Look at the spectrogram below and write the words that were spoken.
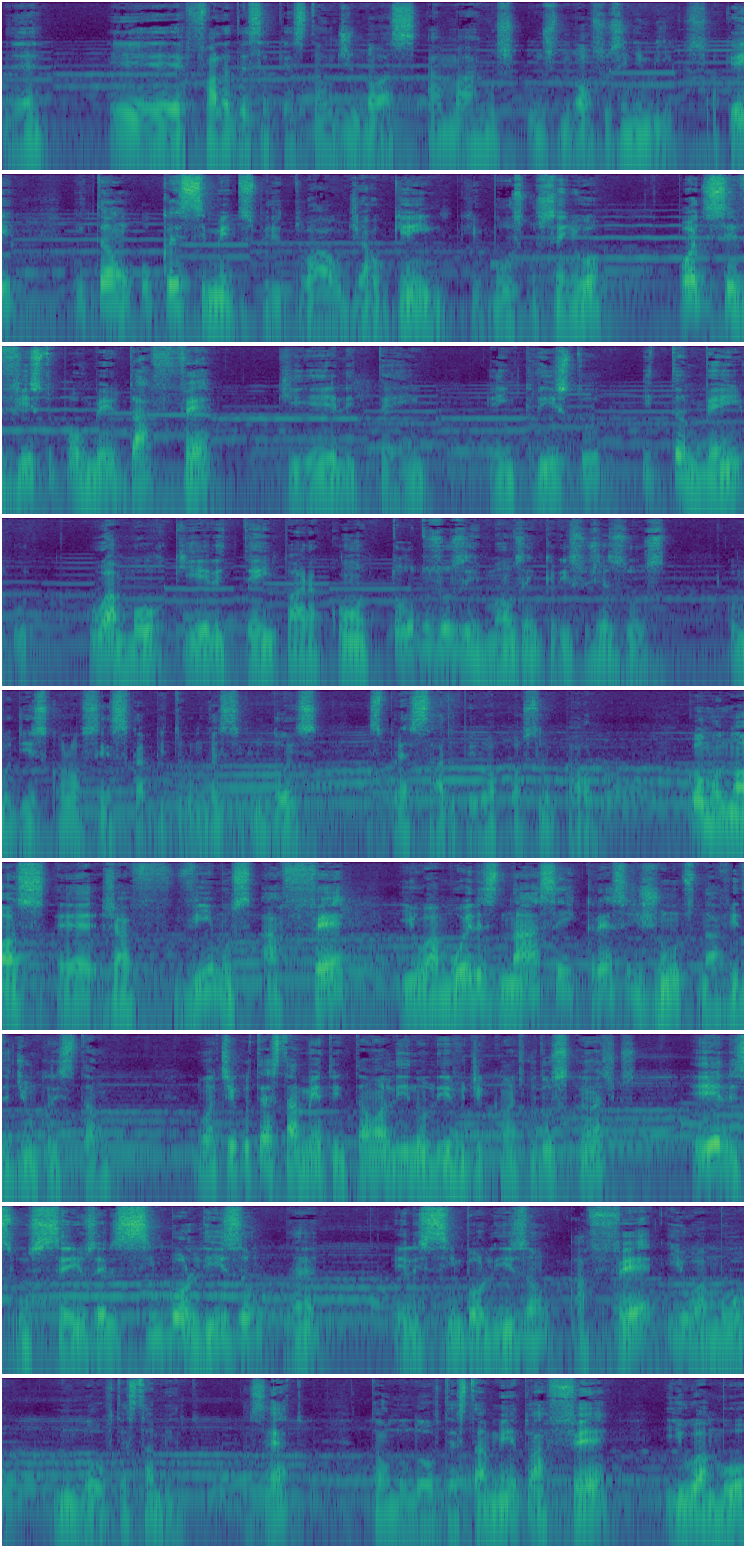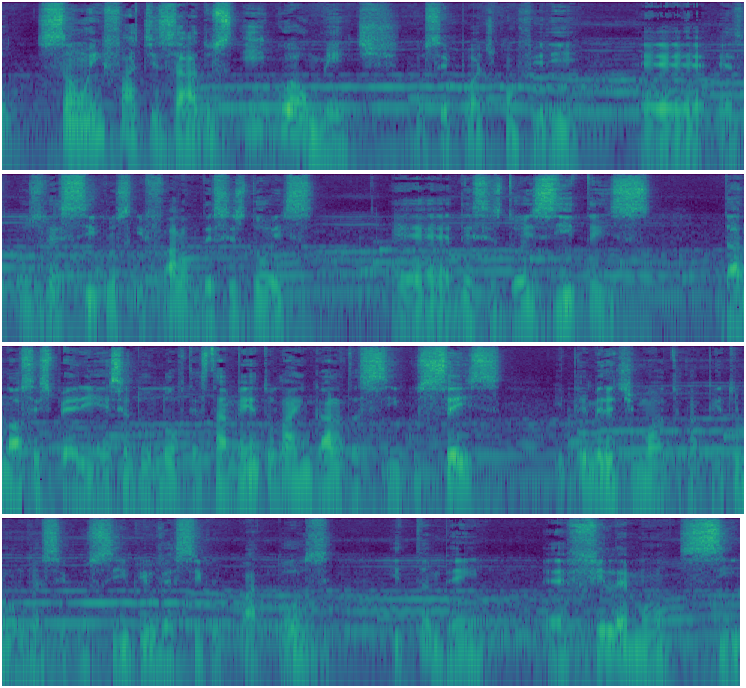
né? É, fala dessa questão de nós amarmos os nossos inimigos, ok? Então, o crescimento espiritual de alguém que busca o Senhor pode ser visto por meio da fé que ele tem em Cristo e também o, o amor que ele tem para com todos os irmãos em Cristo Jesus, como diz Colossenses capítulo 1, versículo 2, expressado pelo apóstolo Paulo. Como nós é, já vimos, a fé e o amor eles nascem e crescem juntos na vida de um cristão. No Antigo Testamento, então, ali no livro de Cântico dos Cânticos, eles, os seios, eles simbolizam, né? Eles simbolizam a fé e o amor no Novo Testamento, tá certo? Então, no Novo Testamento, a fé e o amor são enfatizados igualmente. Você pode conferir é, é, os versículos que falam desses dois, é, desses dois itens da nossa experiência do Novo Testamento, lá em Gálatas 5, 6 e 1 Timóteo capítulo 1, versículo 5 e o versículo 14 e também é, Filemão 5.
